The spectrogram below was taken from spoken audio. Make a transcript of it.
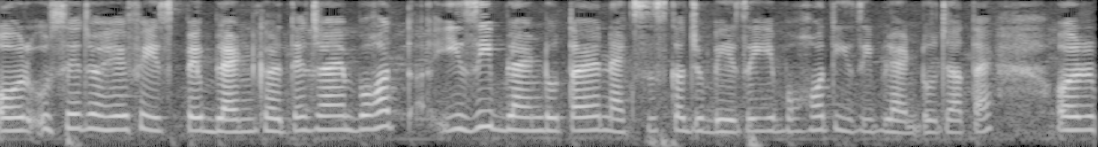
और उसे जो है फेस पे ब्लेंड करते जाएँ बहुत इजी ब्लेंड होता है। नेक्सस का जो बेस है ये बहुत इजी ब्लेंड हो जाता है और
